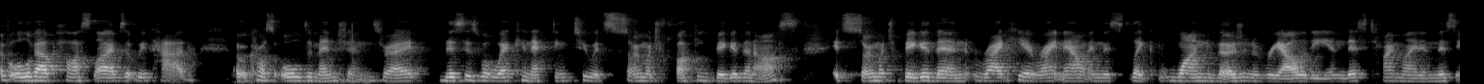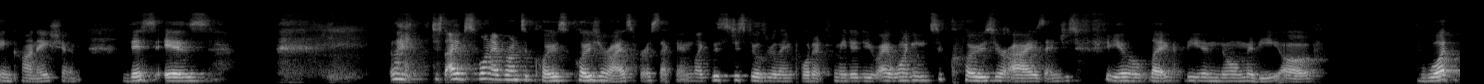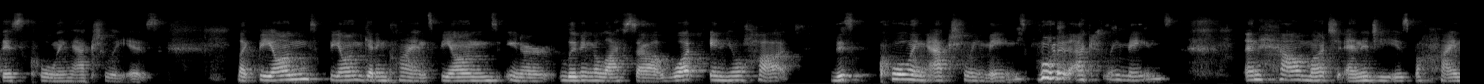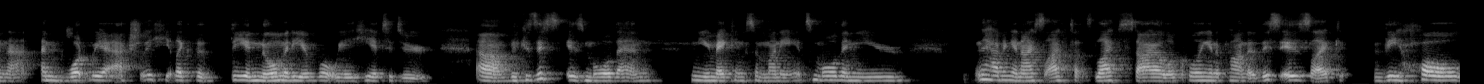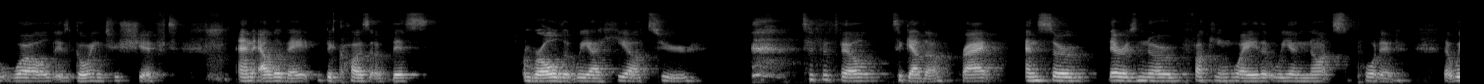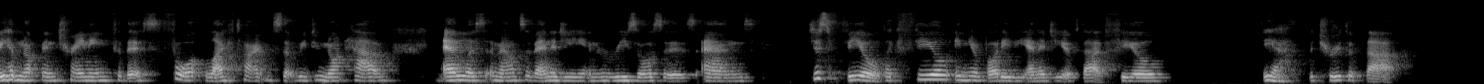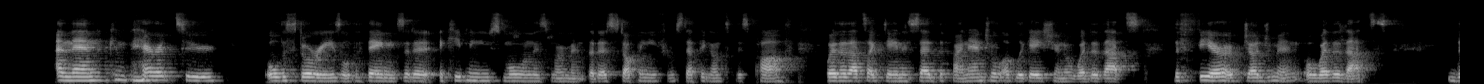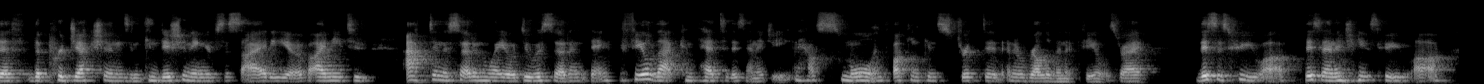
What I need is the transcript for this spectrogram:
of all of our past lives that we've had across all dimensions, right? This is what we're connecting to. It's so much fucking bigger than us. It's so much bigger than right here, right now, in this like one version of reality, in this timeline, in this incarnation. This is like just I just want everyone to close close your eyes for a second. Like this just feels really important for me to do. I want you to close your eyes and just feel like the enormity of what this calling actually is. Like beyond beyond getting clients, beyond, you know, living a lifestyle, what in your heart this calling actually means, what it actually means and how much energy is behind that and what we are actually here like the the enormity of what we're here to do um, because this is more than you making some money. It's more than you having a nice life lifestyle or calling in a partner. This is like the whole world is going to shift and elevate because of this role that we are here to to fulfill together, right? And so there is no fucking way that we are not supported, that we have not been training for this for lifetimes, that we do not have endless amounts of energy and resources and just feel like feel in your body the energy of that feel yeah the truth of that. And then compare it to all the stories, all the things that are, are, keeping you small in this moment, that are stopping you from stepping onto this path, whether that's like Dayna said, the financial obligation, or whether that's the fear of judgment, or whether that's the, the projections and conditioning of society of I need to act in a certain way or do a certain thing. Feel that compared to this energy and how small and fucking constricted and irrelevant it feels, right? This is who you are. This energy is who you are.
